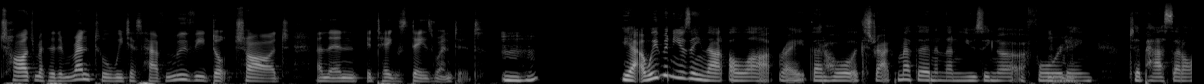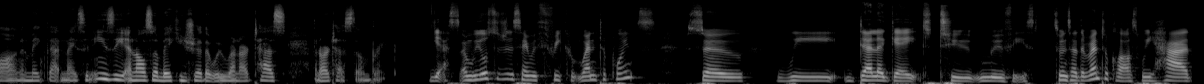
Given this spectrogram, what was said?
charge method in rental, we just have movie.charge, and then it takes days rented. Mm-hmm. Yeah, we've been using that a lot, right? That whole extract method, and then using a, a mm-hmm. forwarding mm-hmm. to pass that along and make that nice and easy, and also making sure that we run our tests and our tests don't break. Yes, and we also do the same with frequent renter points. So we delegate to movies. So inside the rental class, we had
